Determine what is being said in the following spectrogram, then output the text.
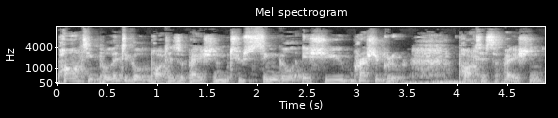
party political participation to single issue pressure group participation.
